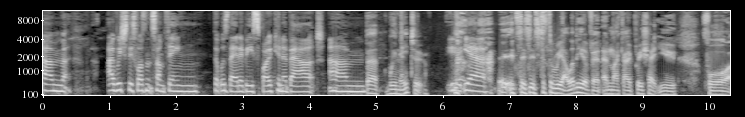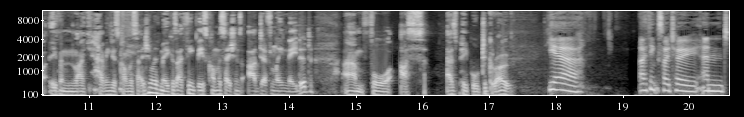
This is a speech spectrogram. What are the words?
um, I wish this wasn't something that was there to be spoken about. Um, but we need to. Yeah, it's, it's, it's just the reality of it, and like I appreciate you for even like having this conversation with me because I think these conversations are definitely needed um, for us as people to grow. Yeah, I think so too, and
